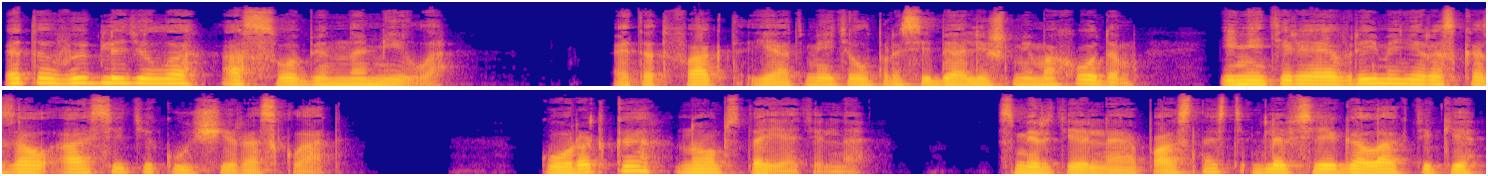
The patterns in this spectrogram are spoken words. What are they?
это выглядело особенно мило. Этот факт я отметил про себя лишь мимоходом и, не теряя времени, рассказал Асе текущий расклад. Коротко, но обстоятельно. Смертельная опасность для всей галактики,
